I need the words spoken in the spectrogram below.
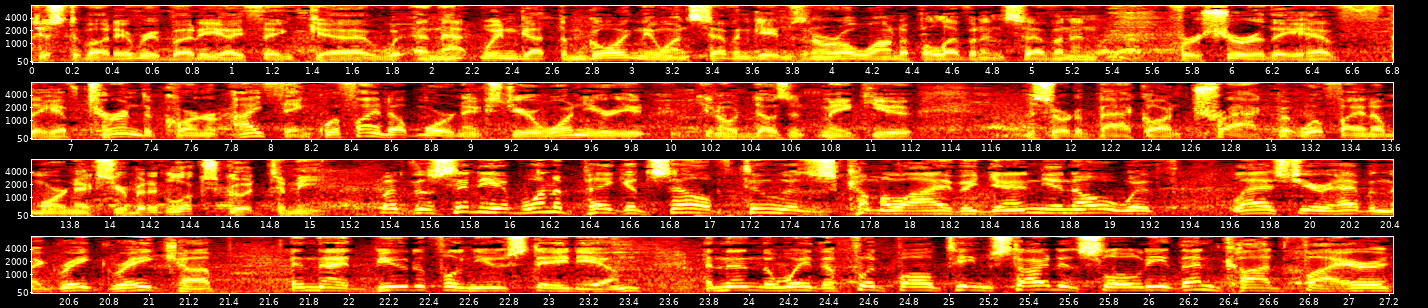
just about everybody, I think. Uh, and that win got them going. They won seven games in a row, wound up 11 and 7. And for sure, they have they have turned the corner. I think we'll find out more next year. One year, you, you know, doesn't make you sort of back on track, but we'll find out more next year. But it looks good to me. But the city of Winnipeg itself, too, has come alive again, you know, with last year having the Great Grey Cup in that beautiful new stadium. And then the way the football team started slowly, then caught fire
